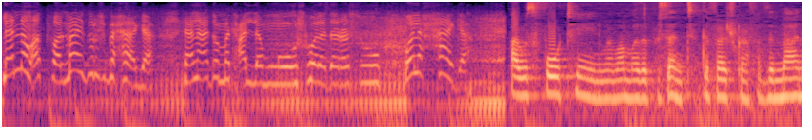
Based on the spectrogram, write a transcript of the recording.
لأنهم أطفال ما يدروش بحاجة. يعني عندهم ما تعلموش ولا درسوا ولا حاجة. I was 14 when my mother presented the photograph of the man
